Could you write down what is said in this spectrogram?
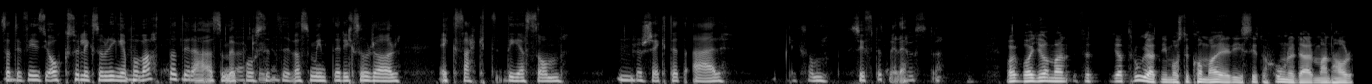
Så att det finns ju också liksom ringa på mm. vattnet i det här som är Verkligen. positiva, som inte liksom rör exakt det som mm. projektet är liksom syftet med det. det. Vad, vad, gör man? För jag tror ju att ni måste komma i situationer där man har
